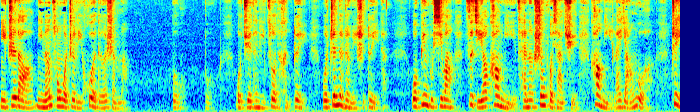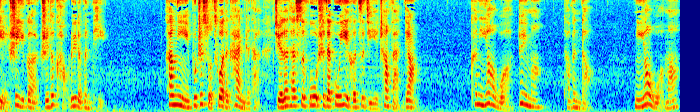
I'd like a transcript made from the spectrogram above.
你知道你能从我这里获得什么？不，不，我觉得你做的很对，我真的认为是对的。我并不希望自己要靠你才能生活下去，靠你来养我，这也是一个值得考虑的问题。”康妮不知所措地看着他，觉得他似乎是在故意和自己唱反调。可你要我对吗？他问道。你要我吗？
